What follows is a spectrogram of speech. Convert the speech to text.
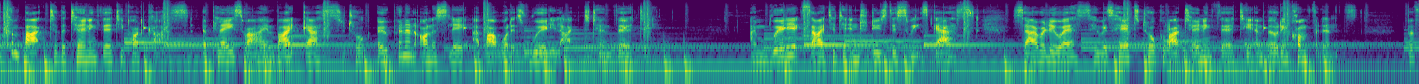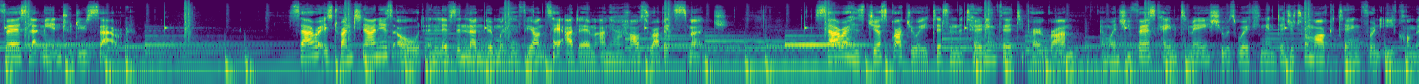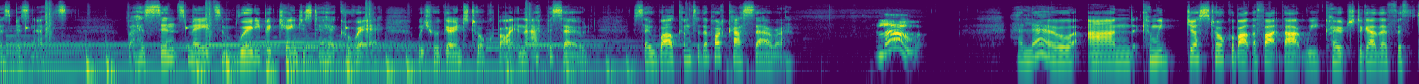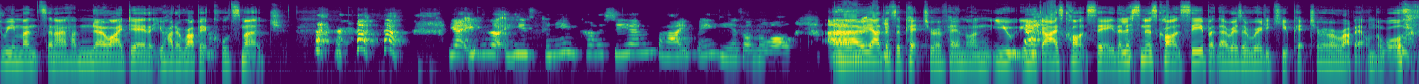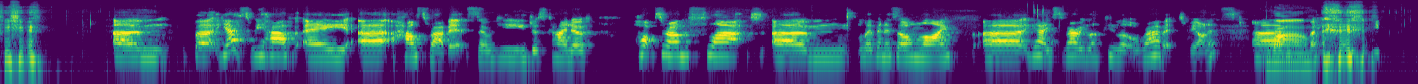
Welcome back to the Turning 30 podcast, a place where I invite guests to talk open and honestly about what it's really like to turn 30. I'm really excited to introduce this week's guest, Sarah Lewis, who is here to talk about turning 30 and building confidence. But first, let me introduce Sarah. Sarah is 29 years old and lives in London with her fiance Adam and her house rabbit Smudge. Sarah has just graduated from the Turning 30 program, and when she first came to me, she was working in digital marketing for an e commerce business but has since made some really big changes to her career, which we're going to talk about in the episode. So, welcome to the podcast, Sarah. Hello. Hello. And can we just talk about the fact that we coached together for three months and I had no idea that you had a rabbit called Smudge? yeah, even though he's, can you kind of see him behind me? He is on the wall. Oh, um, oh yeah, there's a picture of him on. You you guys can't see. The listeners can't see, but there is a really cute picture of a rabbit on the wall. um, but yes, we have a, uh, a house rabbit. So he just kind of hops around the flat, um, living his own life. Uh, yeah, he's a very lucky little rabbit, to be honest. Um, wow.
